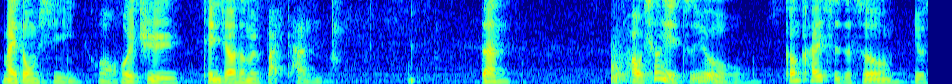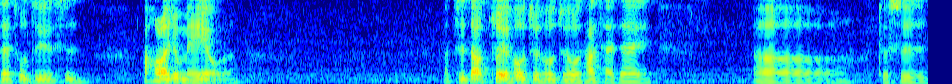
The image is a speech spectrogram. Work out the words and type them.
卖东西哦，会去天桥上面摆摊，但好像也只有刚开始的时候有在做这些事，他后来就没有了，直到最后最后最后他才在呃就是。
